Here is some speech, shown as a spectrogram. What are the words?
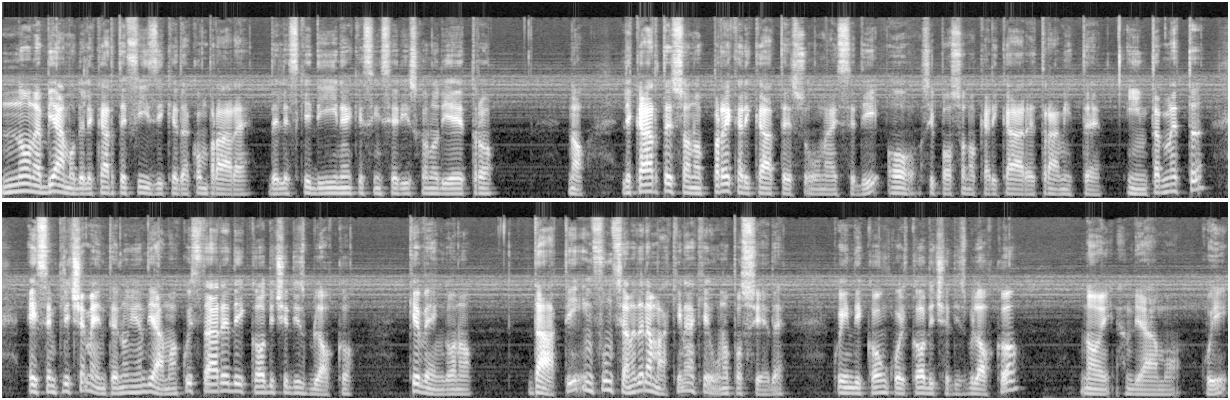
Non abbiamo delle carte fisiche da comprare, delle schedine che si inseriscono dietro. No, le carte sono precaricate su una SD o si possono caricare tramite internet e semplicemente noi andiamo a acquistare dei codici di sblocco che vengono dati in funzione della macchina che uno possiede. Quindi con quel codice di sblocco noi andiamo qui,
